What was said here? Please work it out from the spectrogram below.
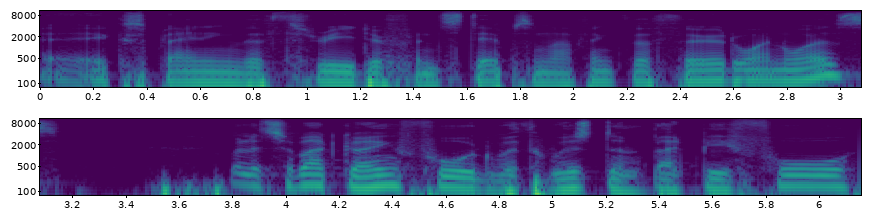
explaining the three different steps, and I think the third one was. Well, it's about going forward with wisdom, but before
